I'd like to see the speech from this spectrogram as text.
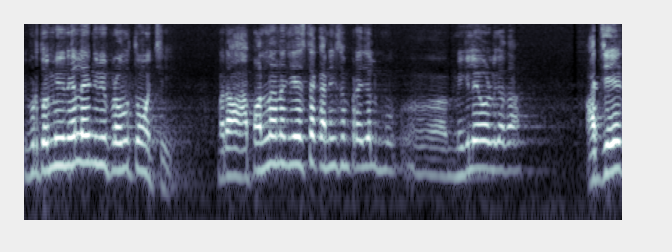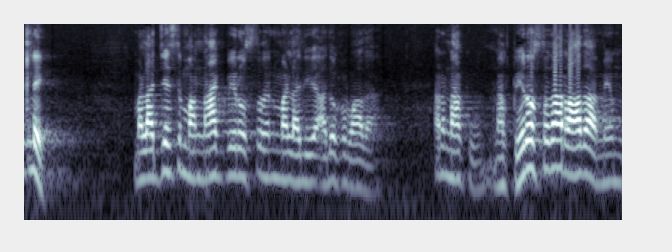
ఇప్పుడు తొమ్మిది నెలలు అయింది మీ ప్రభుత్వం వచ్చి. మరి ఆ పనులన్నా చేస్తే కనీసం ప్రజలు మిగిలేవాళ్ళు కదా. అది చేయట్లే. మళ్ళీ అది చేస్తే మన నాకు పేరు వస్తుందని మళ్ళీ అది అదొక బాధ. అరే నాకు నాకు పేరు వస్తుందా? రాదా? మేము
